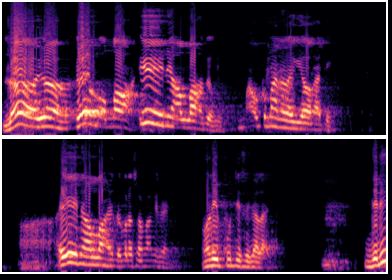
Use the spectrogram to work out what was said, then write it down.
La ilaha illallah. Ini Allah tuh. Mau ke mana lagi oh hati? Ah, ini Allah itu bersama kita. Meliputi segalanya. Jadi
